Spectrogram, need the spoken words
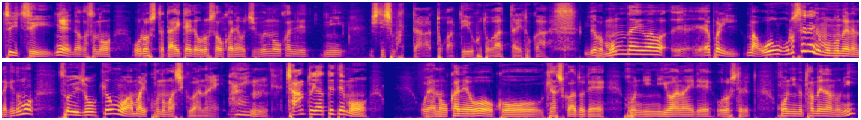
ついついね、なんかその、下ろした、大体で下ろしたお金を自分のお金にしてしまったとかっていうことがあったりとか、やっぱ問題は、やっぱり、まあ、下ろせないのも問題なんだけども、そういう状況もあまり好ましくはない。はい、うん。ちゃんとやってても、親のお金をこうキャッシュカードで本人に言わないで下ろしてる。本人のためなのに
